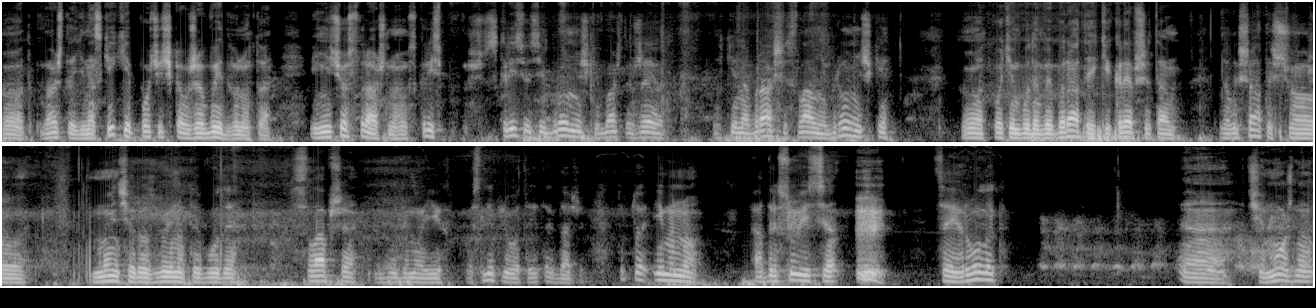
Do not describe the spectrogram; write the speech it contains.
от, бачите, наскільки почечка вже видвинута. І нічого страшного, скрізь, скрізь оці брунічки, бачите, вже от, які набравші, славні брунічки. От, потім будемо вибирати, які крепші там залишати, що менше розвинути буде, слабше будемо їх осліплювати і так далі. Тобто іменно адресується цей ролик, е, чи можна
